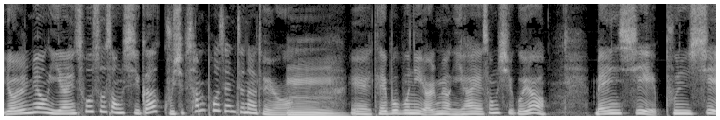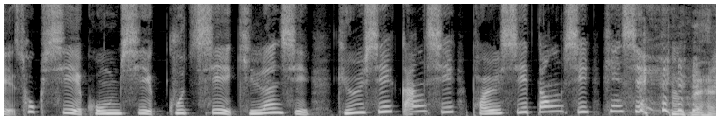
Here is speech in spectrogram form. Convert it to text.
10명 이하인 소수 성씨가 93%나 돼요. 음. 예, 대부분이 10명 이하의 성씨고요. 맨씨, 분씨, 속씨, 곰씨, 굿씨, 길란씨, 귤씨, 깡씨, 벌씨, 떵씨, 흰씨. 네.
